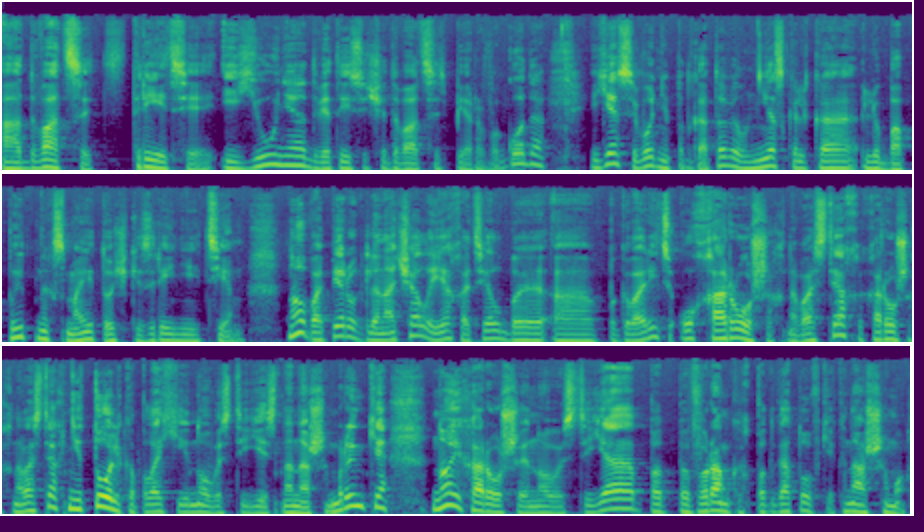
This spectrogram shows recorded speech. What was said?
23 июня 2021 года. И я сегодня подготовил несколько любопытных, с моей точки зрения, тем. Но, во-первых, для начала я хотел бы а, поговорить о хороших новостях. О хороших новостях не только плохие новости есть на нашем рынке, но и хорошие новости. Я по, по, в рамках подготовки к нашему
